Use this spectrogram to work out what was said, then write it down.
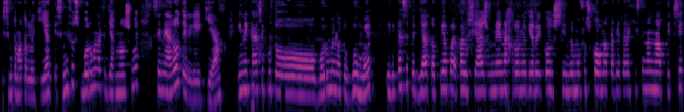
συμπτωματολογία, συνήθως μπορούμε να τη διαγνώσουμε σε νεαρότερη ηλικία. Είναι κάτι που το μπορούμε να το δούμε ειδικά σε παιδιά τα οποία παρουσιάζουν ένα χρόνιο διαρροϊκό σύνδρομο, φουσκώματα, διαταραχή στην ανάπτυξη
